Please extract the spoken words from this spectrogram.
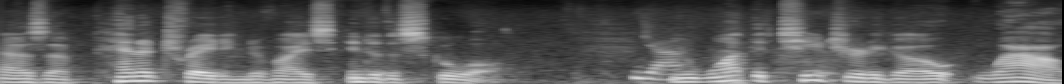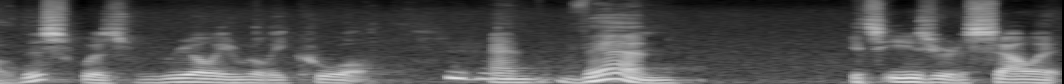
as a penetrating device into the school. Yeah. You want the teacher to go, wow, this was really, really cool. Mm-hmm. And then it's easier to sell it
